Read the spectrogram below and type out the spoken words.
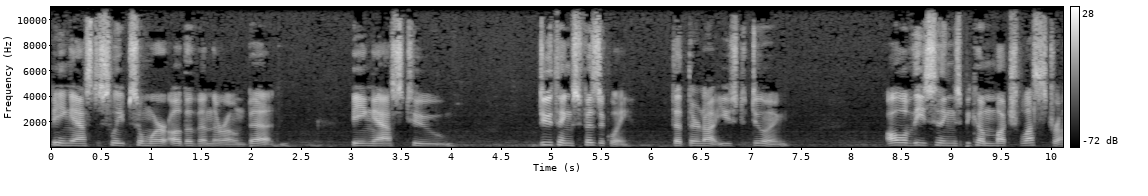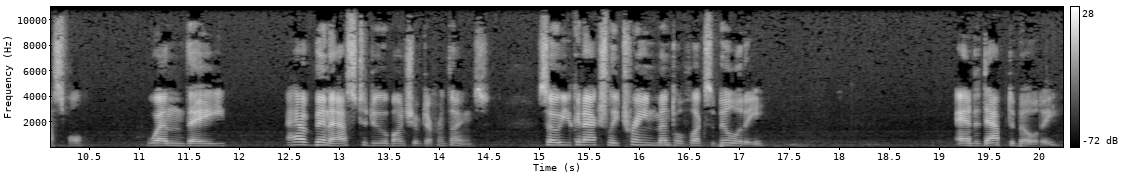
Being asked to sleep somewhere other than their own bed, being asked to do things physically that they're not used to doing. All of these things become much less stressful when they have been asked to do a bunch of different things. So you can actually train mental flexibility and adaptability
